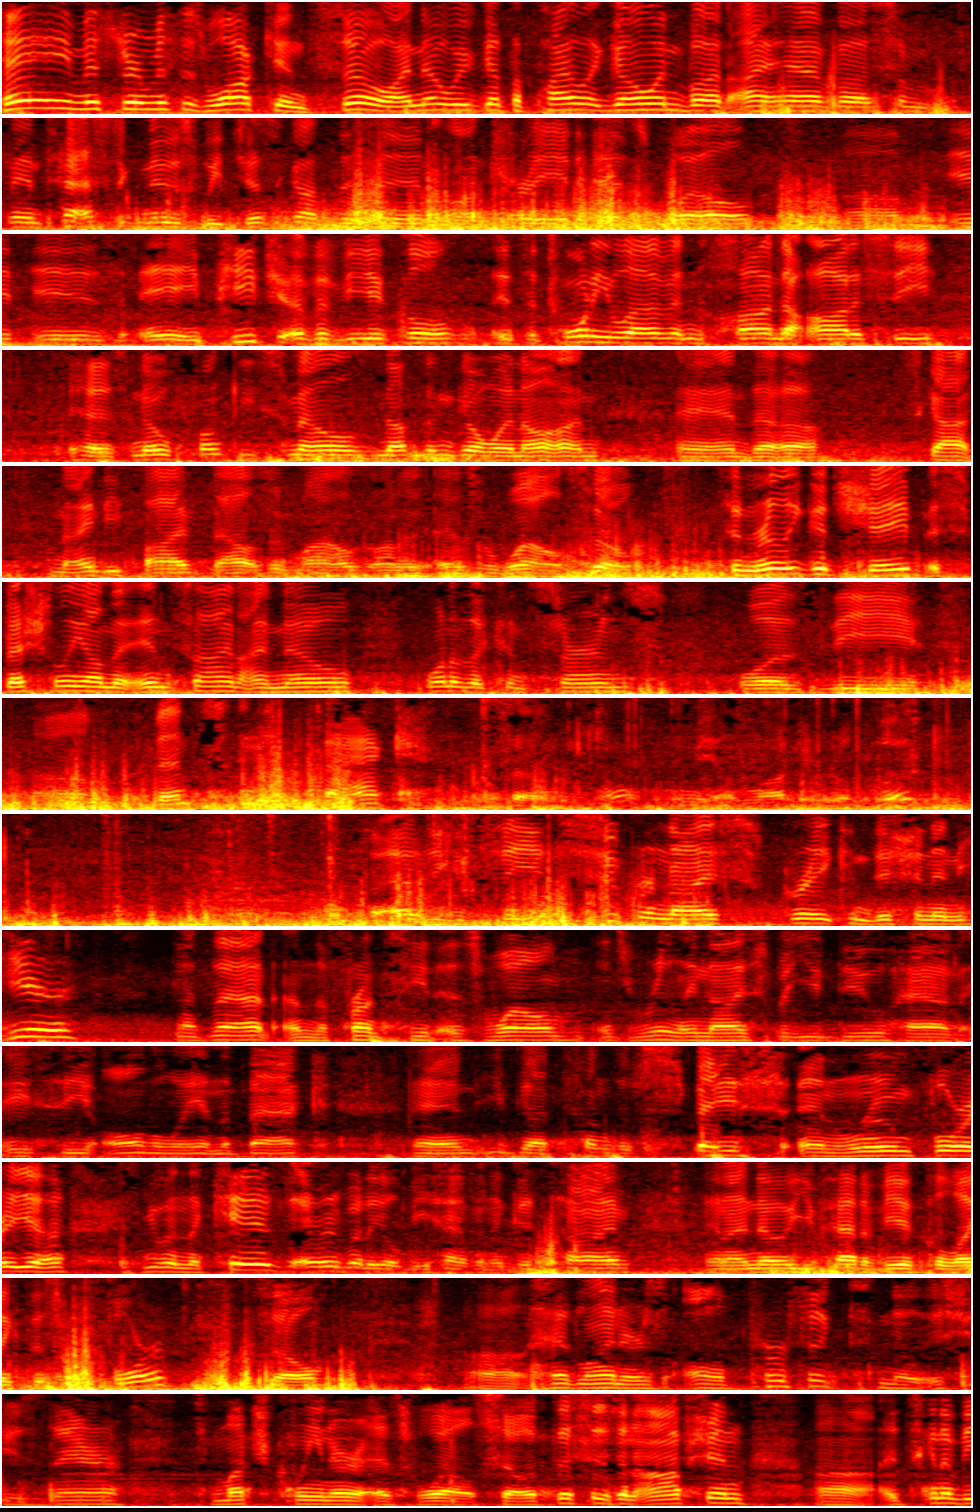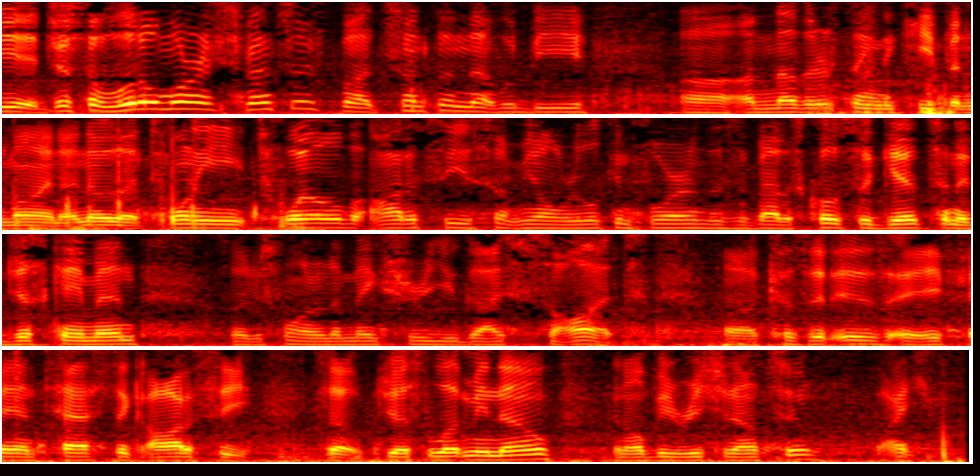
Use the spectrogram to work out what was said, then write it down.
Hey, Mr. and Mrs. Watkins. So I know we've got the Pilot going, but I have uh, some fantastic news. We just got this in on trade as well. Um, it is a peach of a vehicle. It's a 2011 Honda Odyssey. It has no funky smells, nothing going on, and uh, it's got 95,000 miles on it as well. So it's in really good shape, especially on the inside. I know one of the concerns was the um, vents in the back. So oh, let me unlock it real quick. So as you can see, it's super nice, great condition in here. Got that and the front seat as well. It's really nice, but you do have AC all the way in the back and you've got tons of space and room for you. You and the kids, everybody will be having a good time. And I know you've had a vehicle like this before, so uh, headliner's all perfect, no issues there. It's much cleaner as well. So if this is an option, uh, it's going to be just a little more expensive, but something that would be uh, another thing to keep in mind. I know that 2012 Odyssey is something y'all were looking for. This is about as close as it gets, and it just came in. So I just wanted to make sure you guys saw it because uh, it is a fantastic Odyssey. So just let me know, and I'll be reaching out soon. Bye.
